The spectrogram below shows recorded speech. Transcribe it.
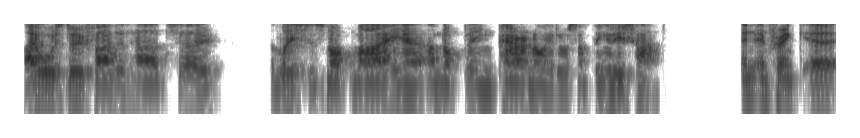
I always do find it hard. So at least it's not my, uh, I'm not being paranoid or something. It is hard. And and Frank, uh,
